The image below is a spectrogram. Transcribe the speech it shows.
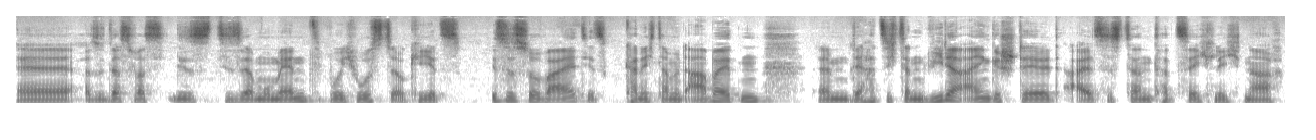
äh, also das, was dieses, dieser Moment, wo ich wusste, okay, jetzt ist es soweit, jetzt kann ich damit arbeiten, ähm, der hat sich dann wieder eingestellt, als es dann tatsächlich nach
